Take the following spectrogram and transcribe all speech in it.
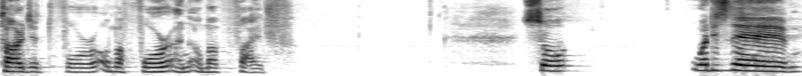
target for OMAP 4 and OMAP 5. So what is the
